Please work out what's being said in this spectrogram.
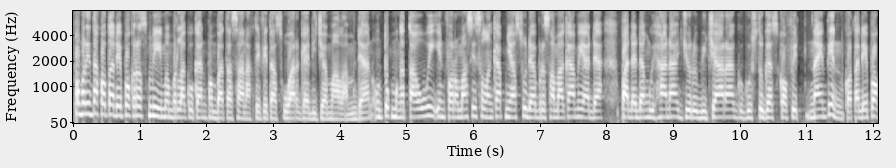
Pemerintah Kota Depok resmi memperlakukan pembatasan aktivitas warga di jam malam dan untuk mengetahui informasi selengkapnya sudah bersama kami ada Pak Dadang Wihana, juru bicara gugus tugas COVID-19 Kota Depok.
